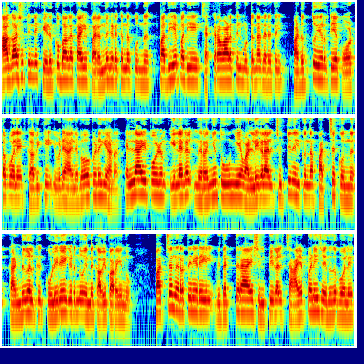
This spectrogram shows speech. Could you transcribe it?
ആകാശത്തിന്റെ കിഴക്കുഭാഗത്തായി പരന്നുകിടക്കുന്ന കുന്ന് പതിയെ പതിയെ ചക്രവാളത്തിൽ മുട്ടുന്ന തരത്തിൽ പടുത്തുയർത്തിയ കോട്ട പോലെ കവിക്ക് ഇവിടെ അനുഭവപ്പെടുകയാണ്. എല്ലായ്പ്പോഴും ഇലകൾ നിറഞ്ഞു തൂങ്ങിയ വള്ളികളാൽ ചുറ്റി നിൽക്കുന്ന പച്ചക്കുന്ന് കണ്ണുകൾക്ക് കുളിരേകിടുന്നു എന്ന് കവി പറയുന്നു. പച്ച നിറത്തിനിടയിൽ വിദഗ്ധരായ ശില്പികൾ ചായപ്പണി ചെയ്തതുപോലെ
